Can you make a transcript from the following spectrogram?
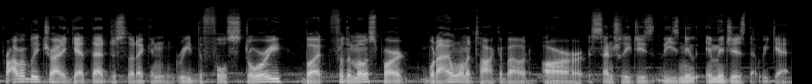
probably try to get that just so that I can read the full story. But for the most part, what I want to talk about are essentially these, these new images that we get.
